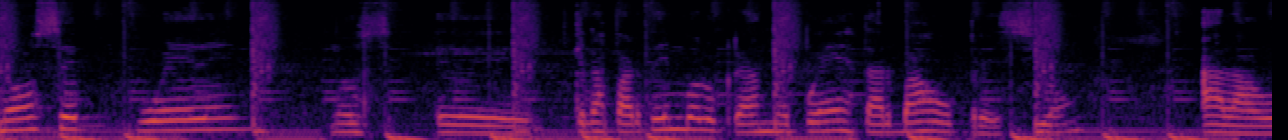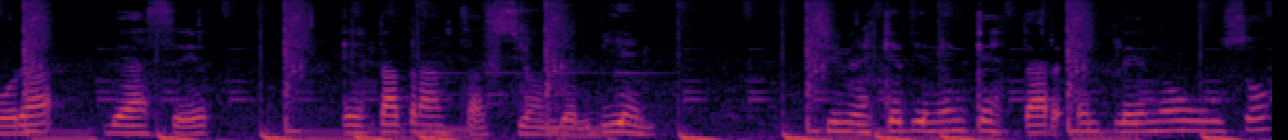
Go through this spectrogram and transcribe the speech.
no se pueden, eh, que las partes involucradas no pueden estar bajo presión a la hora de hacer esta transacción del bien, sino es que tienen que estar en pleno uso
